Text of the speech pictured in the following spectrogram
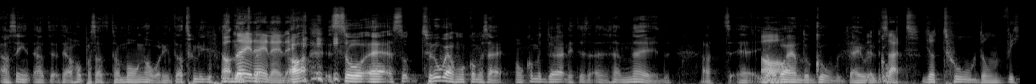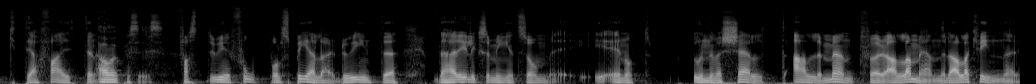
alltså in, att, jag hoppas att det tar många år, inte att hon ligger på Ja, nej, nej, nej, nej. Ja, så, eh, så tror jag hon kommer, så här, hon kommer dö lite så nöjd. Att eh, jag Ja. var ändå god, jag gjorde Så här, gott. jag tog de viktiga fighterna. Ja, men precis. Fast du är fotbollsspelare, du är inte... Det här är liksom inget som är något universellt allmänt för alla män eller alla kvinnor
